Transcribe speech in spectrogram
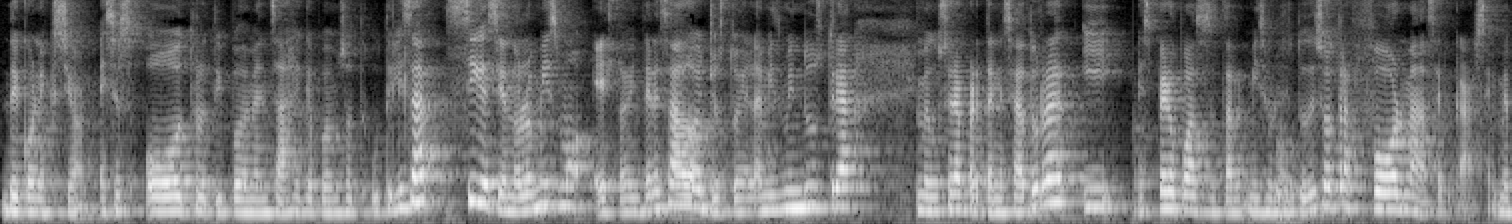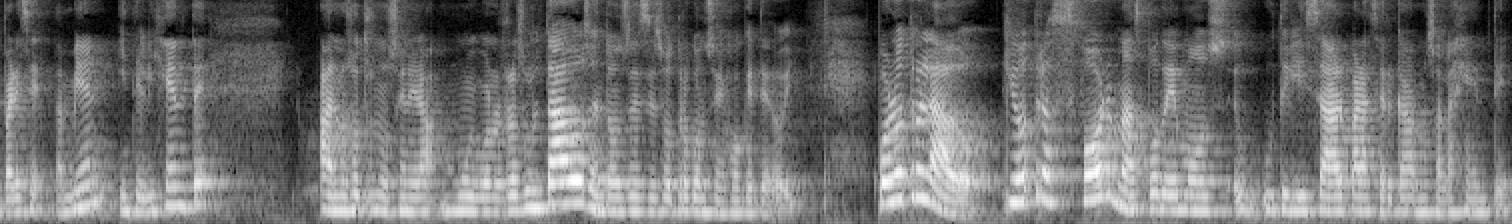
de conexión. Ese es otro tipo de mensaje que podemos utilizar. Sigue siendo lo mismo, he estado interesado, yo estoy en la misma industria, me gustaría pertenecer a tu red y espero puedas aceptar mi solicitud. Es otra forma de acercarse. Me parece también inteligente. A nosotros nos genera muy buenos resultados, entonces es otro consejo que te doy. Por otro lado, ¿qué otras formas podemos utilizar para acercarnos a la gente?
